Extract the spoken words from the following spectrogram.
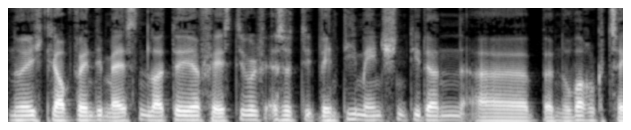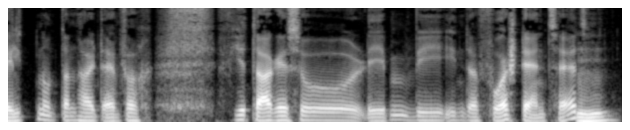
Nur ich glaube, wenn die meisten Leute ja Festival, also die, wenn die Menschen, die dann äh, beim Novarock zelten und dann halt einfach vier Tage so leben wie in der Vorsteinzeit, mhm.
